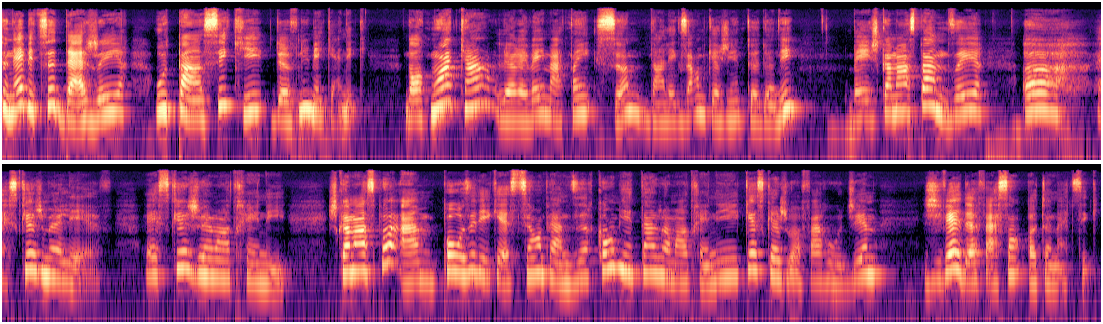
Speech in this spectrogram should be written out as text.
une habitude d'agir ou de penser qui est devenue mécanique. Donc, moi, quand le réveil matin sonne, dans l'exemple que je viens de te donner, ben je commence pas à me dire Ah, est-ce que je me lève? Est-ce que je vais m'entraîner? Je commence pas à me poser des questions et à me dire combien de temps je vais m'entraîner, qu'est-ce que je dois faire au gym? J'y vais de façon automatique.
